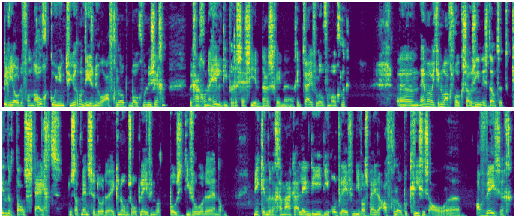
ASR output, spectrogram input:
periode van hoge conjunctuur, want die is nu al afgelopen, mogen we nu zeggen. We gaan gewoon een hele diepe recessie in, daar is geen, uh, geen twijfel over mogelijk. Ehm, maar wat je normaal gesproken zou zien is dat het kindertal stijgt. Dus dat mensen door de economische opleving wat positiever worden en dan meer kinderen gaan maken. Alleen die, die opleving die was bij de afgelopen crisis al afwezig.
